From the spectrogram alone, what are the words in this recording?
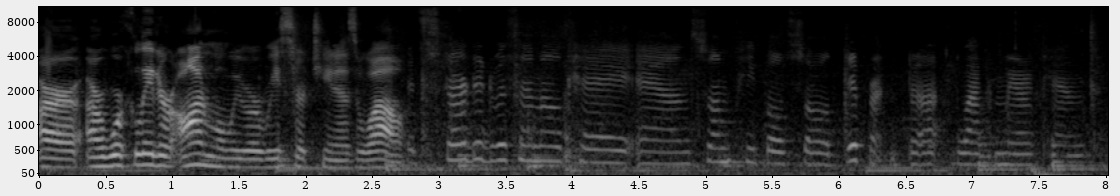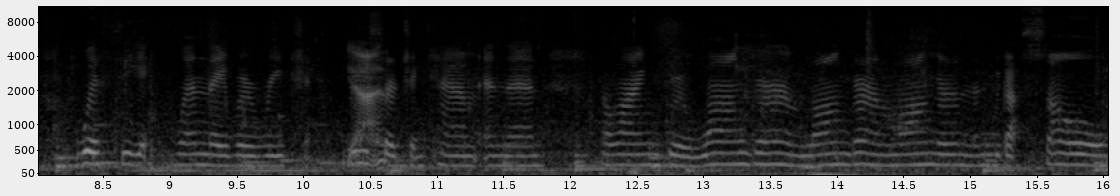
our our work later on when we were researching as well. It started with MLK, and some people saw different Black Americans with the when they were reaching Yeah. researching him, and then the line grew longer and longer and longer, and then we got so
